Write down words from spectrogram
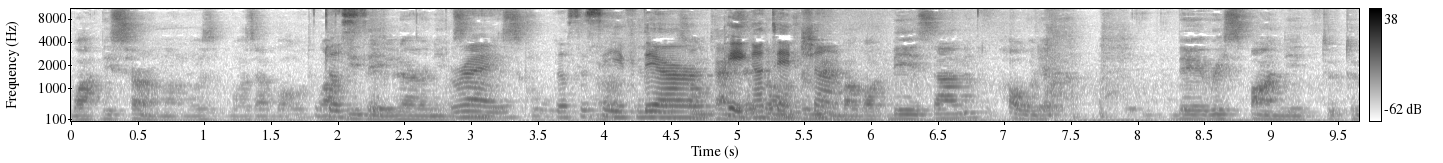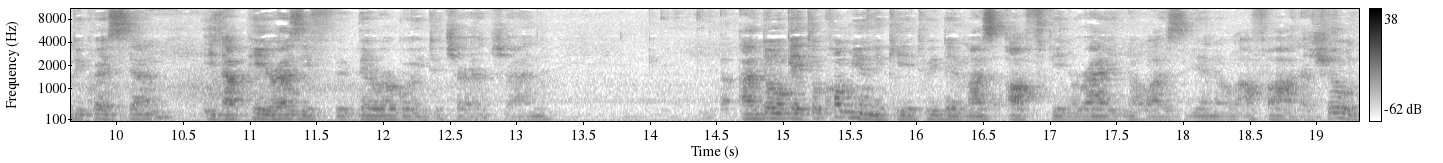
what the sermon was, was about. What Just- did they learn in Sunday Right. school? Just to see know? if they are Sometimes paying they don't. Remember, but based on how they, they responded to, to the question, it appeared as if they were going to church. And I don't get to communicate with them as often right now as you know a father should.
